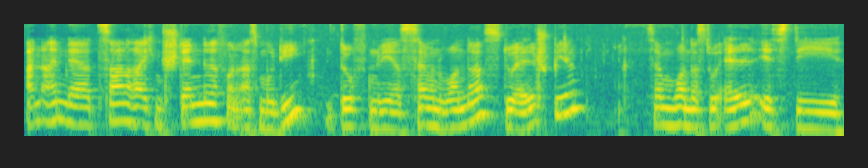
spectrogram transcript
An einem der zahlreichen Stände von Asmodee durften wir Seven Wonders Duell spielen. Seven Wonders Duell ist die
